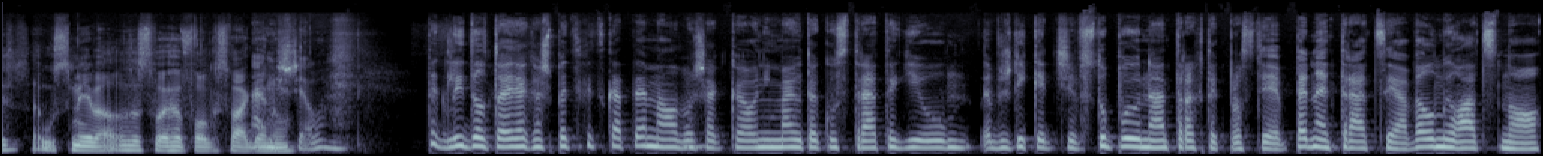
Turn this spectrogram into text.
sa usmieval zo svojho Volkswagenu. Tak Lidl to je taká špecifická téma, lebo však oni majú takú stratégiu, vždy keď vstupujú na trh, tak proste penetrácia, veľmi lacno,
